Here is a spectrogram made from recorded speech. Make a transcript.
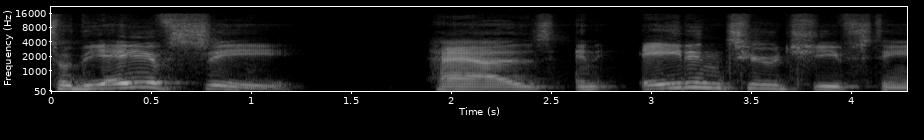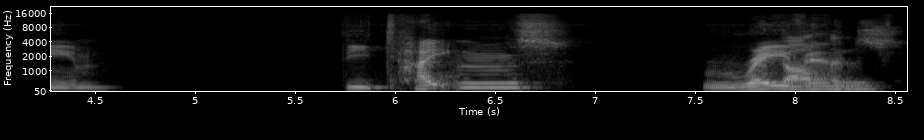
So the AFC has an eight and two Chiefs team, the Titans, Ravens, Dolphins.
